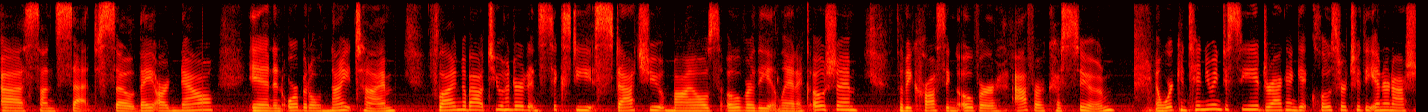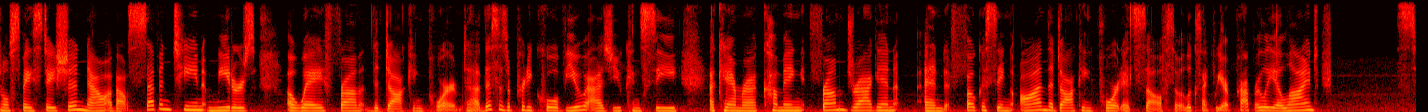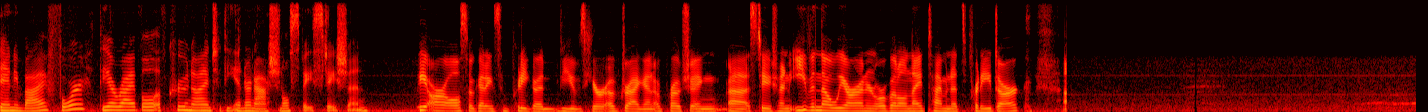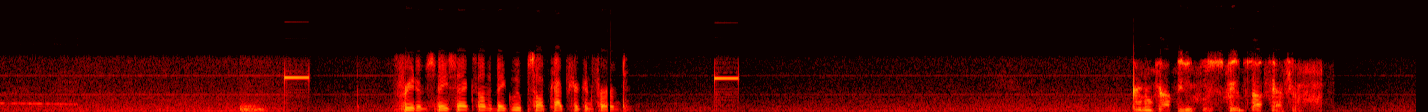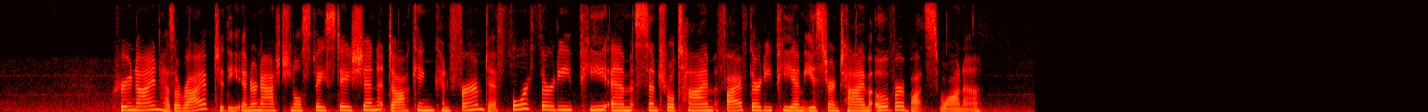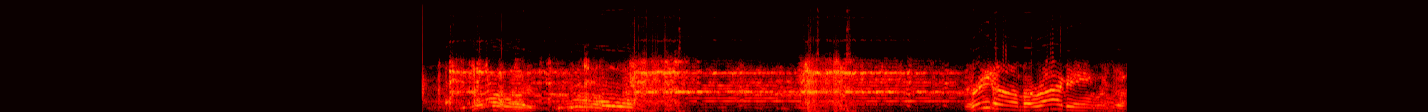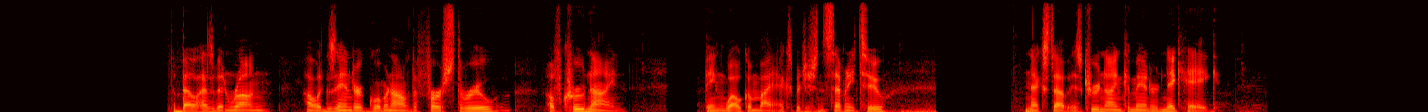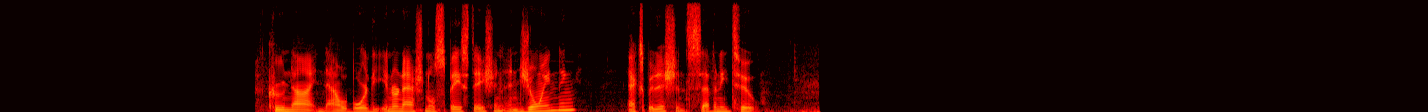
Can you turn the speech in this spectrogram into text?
uh, sunset. So they are now in an orbital nighttime, flying about 260 statute miles over the Atlantic Ocean. They'll be crossing over Africa soon. And we're continuing to see Dragon get closer to the International Space Station, now about 17 meters away from the docking port. Uh, this is a pretty cool view, as you can see a camera coming from Dragon and focusing on the docking port itself. So it looks like we are properly aligned, standing by for the arrival of Crew 9 to the International Space Station. We are also getting some pretty good views here of Dragon approaching uh, station, even though we are in an orbital nighttime and it's pretty dark. Freedom SpaceX on the big loop, soft capture confirmed. Freedom copy. Speed soft capture. Crew 9 has arrived to the International Space Station, docking confirmed at 4.30 p.m. Central Time, 5.30 p.m. Eastern Time over Botswana. Freedom arriving. The bell has been rung. Alexander Gorbunov, the first through of Crew 9, being welcomed by Expedition 72. Next up is Crew 9 Commander Nick Hague. Crew 9 now aboard the International Space Station and joining Expedition 72.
